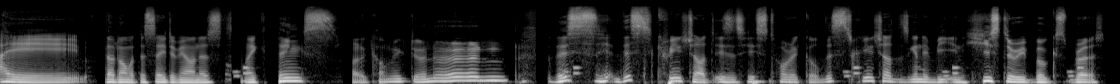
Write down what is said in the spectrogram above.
I don't know what to say to be honest. Like things an end this this screenshot is historical. This screenshot is gonna be in history books bros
